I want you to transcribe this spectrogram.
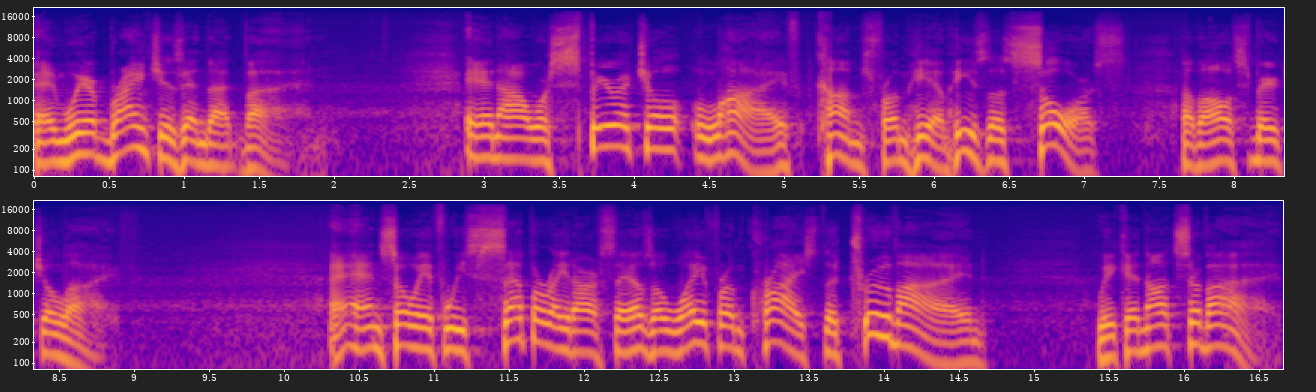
and we're branches in that vine. And our spiritual life comes from Him. He's the source of all spiritual life. And so, if we separate ourselves away from Christ, the true vine, we cannot survive.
